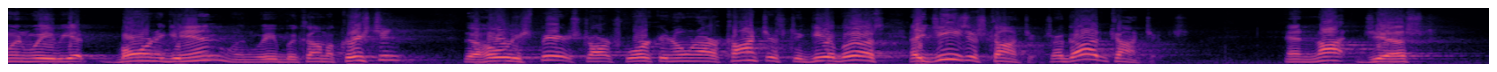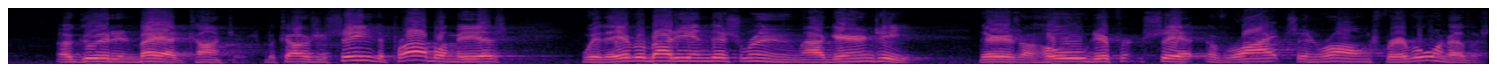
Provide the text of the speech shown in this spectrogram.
when we get born again, when we become a Christian, the Holy Spirit starts working on our conscience to give us a Jesus conscience, a God conscience, and not just a good and bad conscience. Because you see, the problem is with everybody in this room, I guarantee you, there's a whole different set of rights and wrongs for every one of us.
